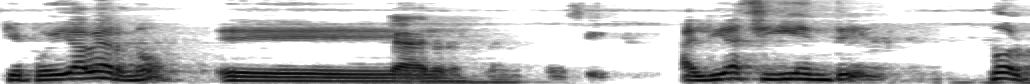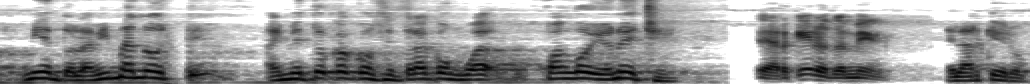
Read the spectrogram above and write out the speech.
que podía haber, ¿no? Eh, claro, sí. Al día siguiente, no, miento, la misma noche, a mí me toca concentrar con Juan Goyoneche. El arquero también. El arquero.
